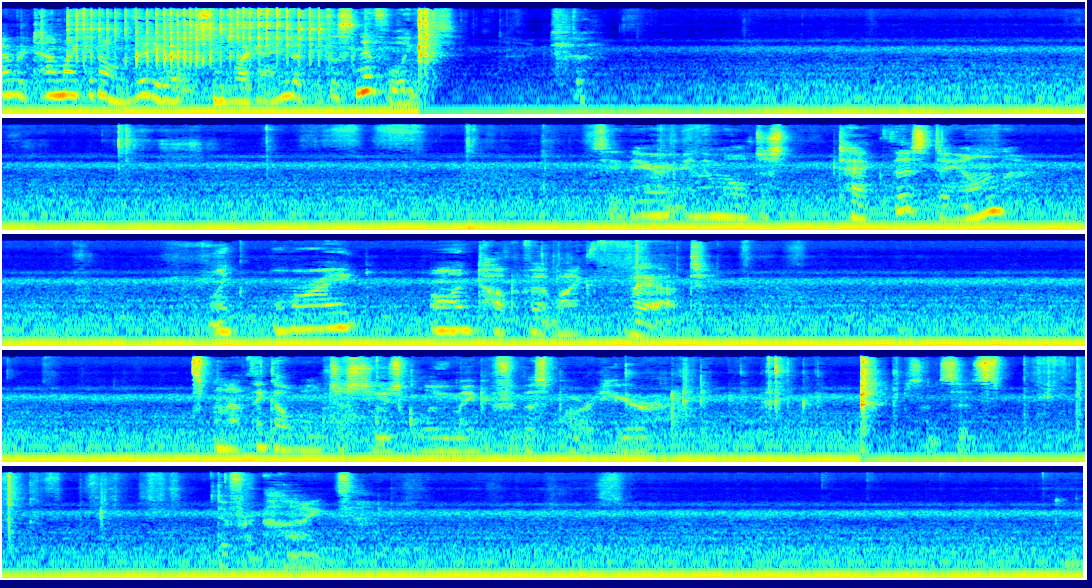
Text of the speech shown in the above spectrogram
every time I get on the video, it seems like I end up with the snifflings. See there, and then we'll just tack this down, like right on top of it like that. And I think I will just use glue maybe for this part here it's different height.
